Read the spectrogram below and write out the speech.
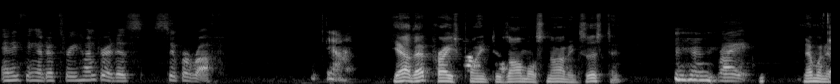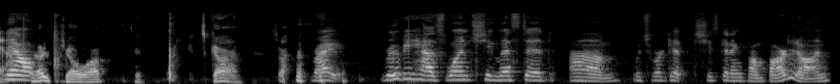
anything under three hundred is super rough. Yeah. Yeah, that price point is almost non-existent. Hmm Right. Then when it Now- does show up, it, it's gone. So right. Ruby has one she listed, um, which we're get she's getting bombarded on.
